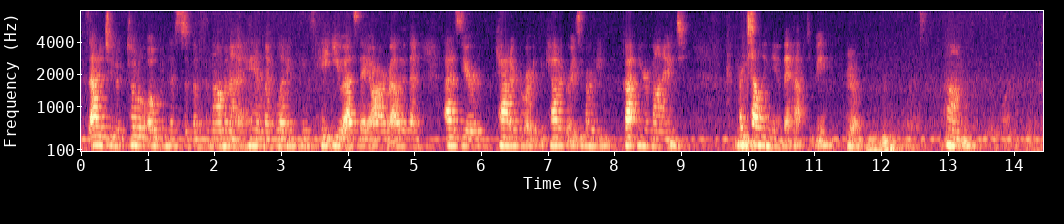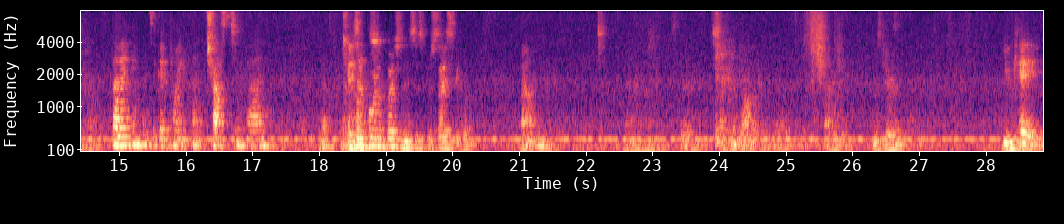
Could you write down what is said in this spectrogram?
this attitude of total openness to the phenomena at hand, like letting things hit you as they are rather than as your category, the categories you've already got in your mind are telling you they have to be. Yeah. Mhm. Um, but I think that's a good point, that trust in God. It's an important question, this is precisely what, um, uh, the second topic of the Saturday, Mr. UK.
